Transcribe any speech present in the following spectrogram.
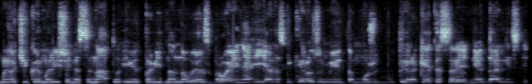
Ми очікуємо рішення сенату і відповідно нове озброєння. І я наскільки розумію, там можуть бути ракети середньої дальності.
